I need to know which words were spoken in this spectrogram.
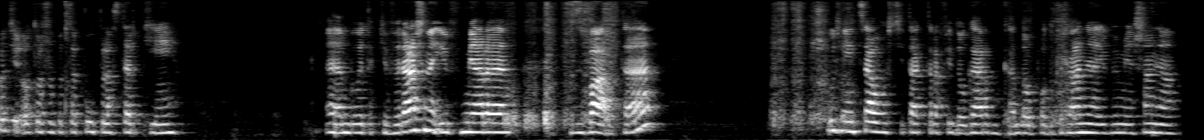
Chodzi o to, żeby te półplasterki były takie wyraźne i w miarę zwarte. Później całość i tak trafi do garnka do podgrzania i wymieszania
